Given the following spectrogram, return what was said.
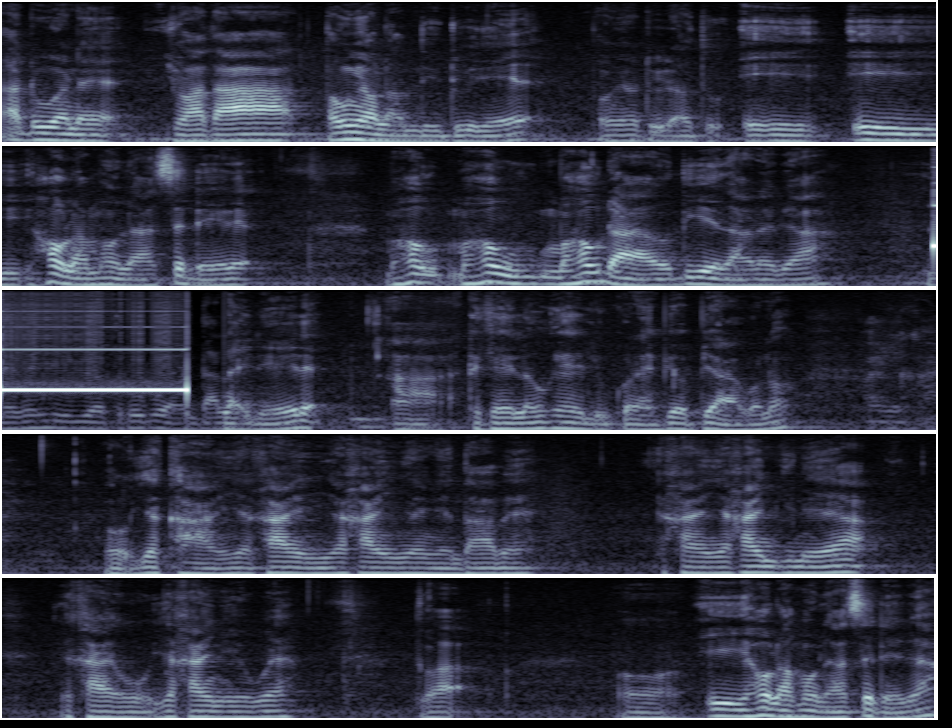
စတိုးရတဲ့ရွာသား3ယောက်လောက်မသိတွေ့တယ်3ယောက်တွေ့တော့သူအေးအေးဟုတ်လားမဟုတ်လားစစ်တယ်တဲ့မဟုတ်မဟုတ်မဟုတ်တာကိုသိရတာနဲ့ဗျာလေပြီး တော့သူတို့ကတတ်လိုက်တယ်တဲ့အာတကယ်လုံးခဲ့လူကိုယ်တိုင်ပြောပြတာပေါ့နော်ဘာရခိုင်ဟိုရခိုင်ရခိုင်ရခိုင်နိုင်ငံသားပဲရခိုင်ရခိုင်ပြည်နယ်ကရခိုင်ဟိုရခိုင်နေပဲသူကဟိုအေးဟုတ်လားမဟုတ်လားစစ်တယ်ဗျာ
